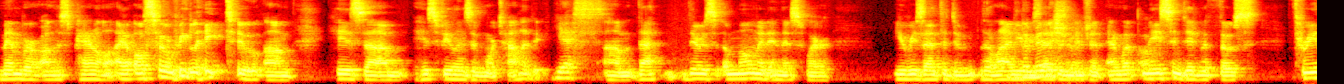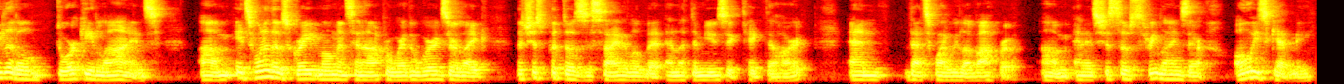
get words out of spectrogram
member on this panel, I also relate to um, his um, his feelings of mortality. yes, Um, that there's a moment in this where you resent the, the line, you resent the Diminishment. and what Mason did with those three little dorky lines. Um, it's one of those great moments in opera where the words are like, let's just put those aside a little bit and let the music take the heart, and that's why we love opera. Um, and it's just those three lines there always get me.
